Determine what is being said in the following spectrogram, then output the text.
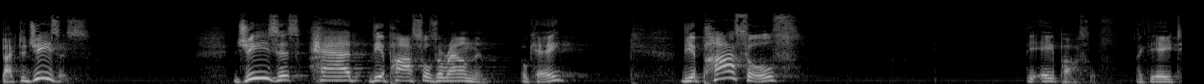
Back to Jesus. Jesus had the apostles around them, okay? The apostles, the apostles, like the AT,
